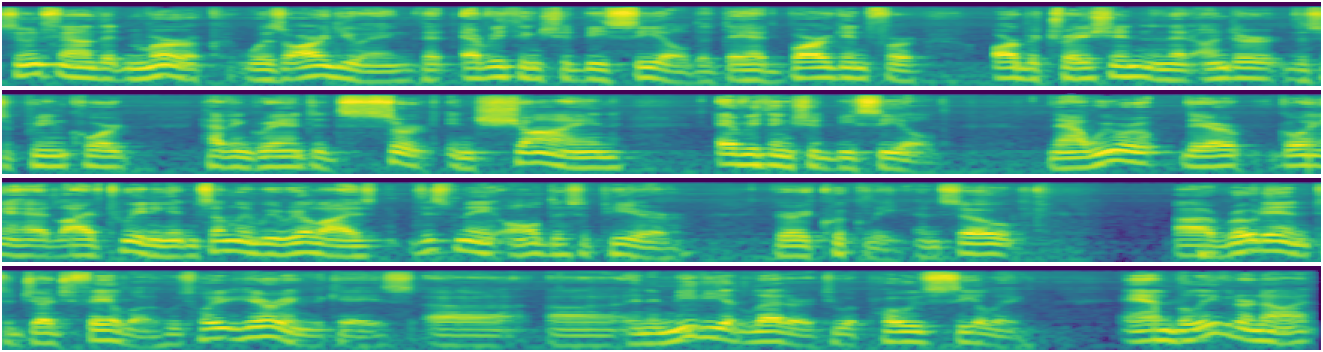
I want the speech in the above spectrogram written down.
soon found that Merck was arguing that everything should be sealed, that they had bargained for arbitration, and that under the Supreme Court having granted cert in Schein, everything should be sealed. Now, we were there going ahead, live tweeting it, and suddenly we realized this may all disappear very quickly. And so uh, wrote in to Judge Failla, who's hearing the case, uh, uh, an immediate letter to oppose sealing. And believe it or not,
